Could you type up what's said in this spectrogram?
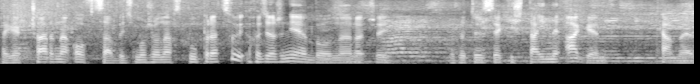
Tak jak czarna owca, być może ona współpracuje, chociaż nie, bo ona raczej. Może to jest jakiś tajny agent kamer.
